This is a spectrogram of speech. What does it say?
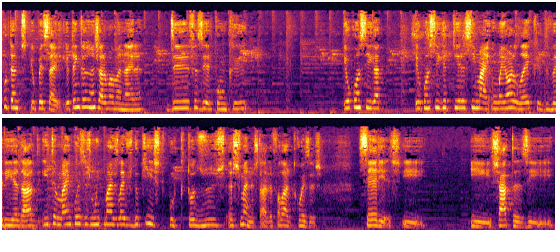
Portanto, eu pensei, eu tenho que arranjar uma maneira de fazer com que eu consiga eu consiga ter assim mais, um maior leque de variedade e também coisas muito mais leves do que isto, porque todas as semanas estar a falar de coisas sérias e, e chatas e,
